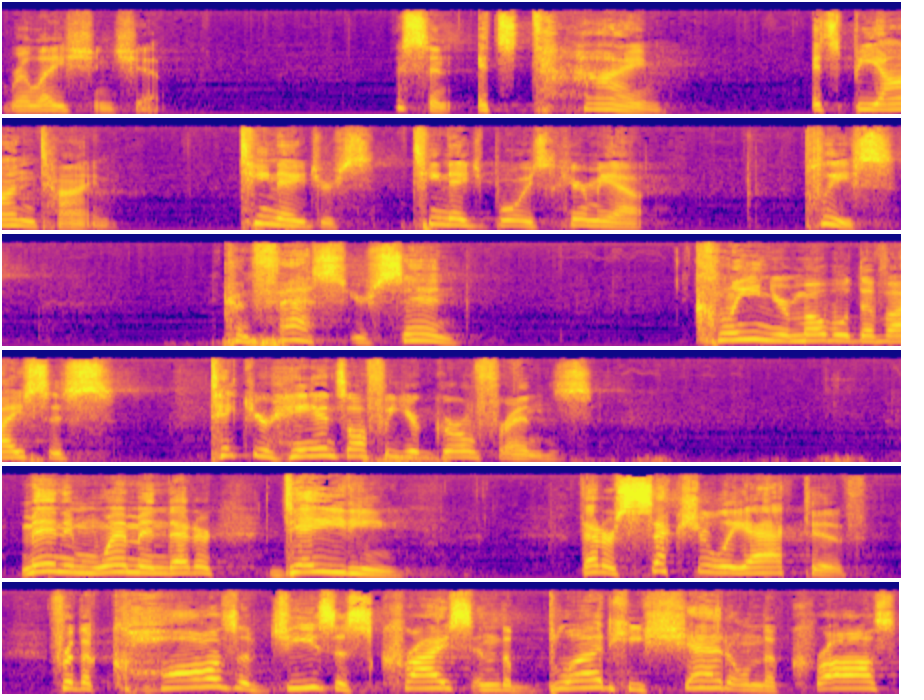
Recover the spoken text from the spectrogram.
relationship. Listen, it's time. It's beyond time. Teenagers, teenage boys, hear me out. Please Confess your sin. Clean your mobile devices. Take your hands off of your girlfriends. Men and women that are dating, that are sexually active, for the cause of Jesus Christ and the blood he shed on the cross,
